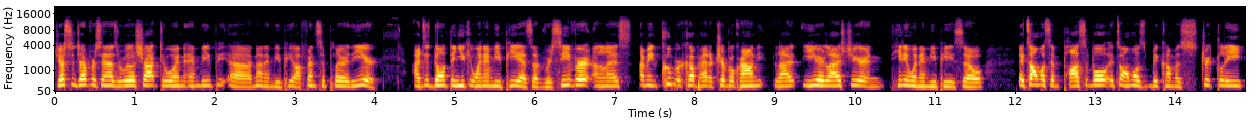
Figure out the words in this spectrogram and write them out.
Justin Jefferson has a real shot to win MVP, uh, not MVP, Offensive Player of the Year. I just don't think you can win MVP as a receiver unless I mean Cooper Kupp had a triple crown year last year and he didn't win MVP, so it's almost impossible. It's almost become a strictly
